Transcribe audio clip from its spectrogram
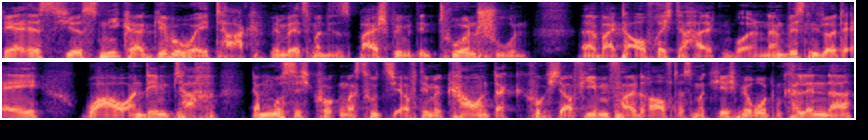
der ist hier Sneaker Giveaway Tag, wenn wir jetzt mal dieses Beispiel mit den Turnschuhen äh, weiter aufrechterhalten wollen. Und dann wissen die Leute, ey, wow, an dem Tag, da muss ich gucken, was tut sich auf dem Account, da gucke ich da auf jeden Fall drauf, das markiere ich mir rot im Kalender,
